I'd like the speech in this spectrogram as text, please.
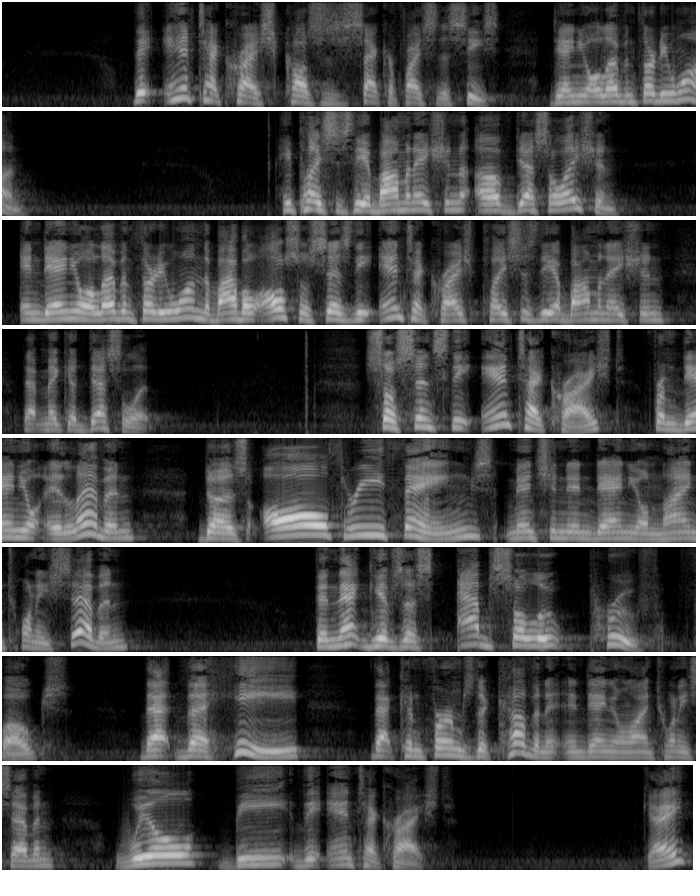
The Antichrist causes the sacrifice to cease. Daniel 11.31. He places the abomination of desolation in Daniel 11:31, the Bible also says the Antichrist places the abomination that maketh desolate. So since the Antichrist from Daniel 11 does all three things mentioned in Daniel 9:27, then that gives us absolute proof, folks, that the he that confirms the covenant in Daniel 9:27 will be the Antichrist. Okay?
